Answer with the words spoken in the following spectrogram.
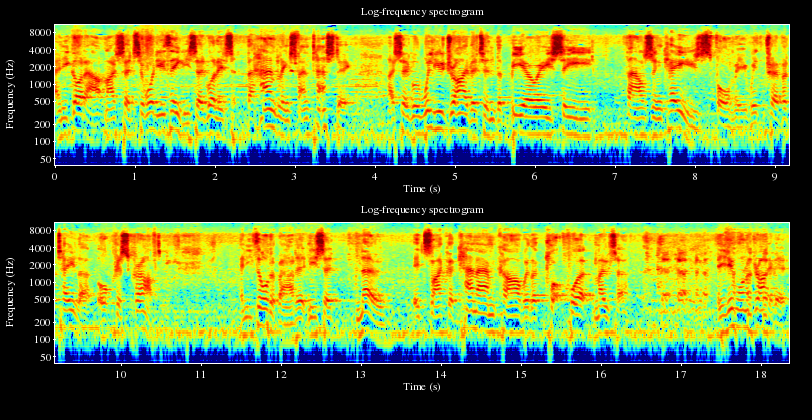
and he got out and I said, So what do you think? He said, Well, it's, the handling's fantastic. I said, Well, will you drive it in the BOAC 1000 Ks for me with Trevor Taylor or Chris Craft? And he thought about it and he said, No, it's like a Can Am car with a clockwork motor. he didn't want to drive it.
